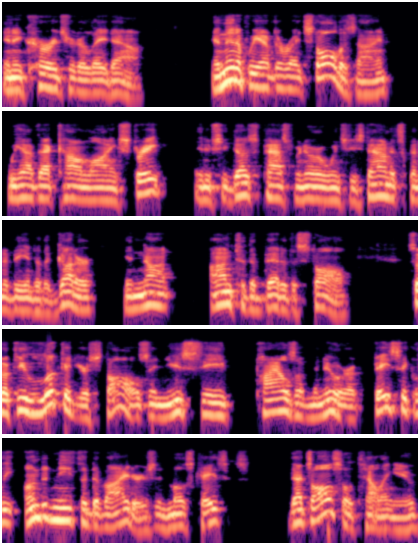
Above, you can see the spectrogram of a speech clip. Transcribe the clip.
and encourage her to lay down. And then if we have the right stall design, we have that cow lying straight. And if she does pass manure when she's down, it's going to be into the gutter and not onto the bed of the stall. So if you look at your stalls and you see piles of manure basically underneath the dividers in most cases, that's also telling you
